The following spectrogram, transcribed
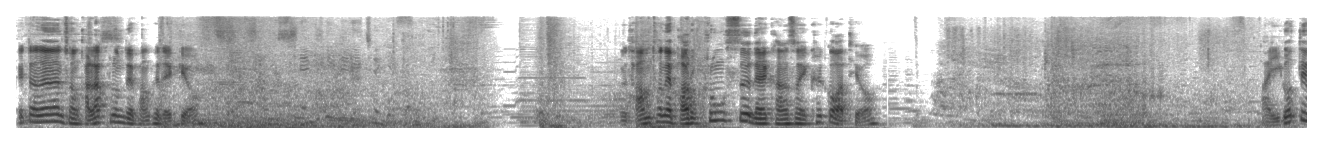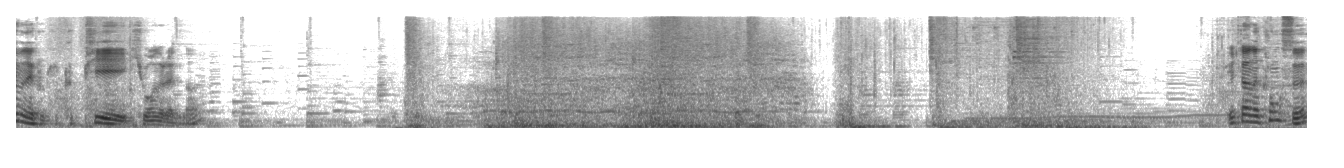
일단은 전 갈라크론드에 방패 낼게요 다음 턴에 바로 크롱스 낼 가능성이 클 것 같아요 아 이것 때문에 그렇게 급히 기원을 했나? 일단은 크롱스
